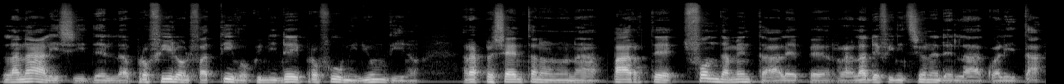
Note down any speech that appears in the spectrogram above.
l'analisi del profilo olfattivo, quindi dei profumi di un vino, rappresentano una parte fondamentale per la definizione della qualità.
